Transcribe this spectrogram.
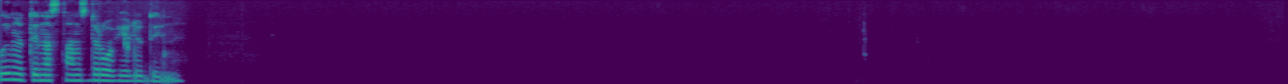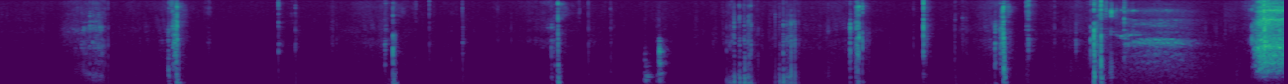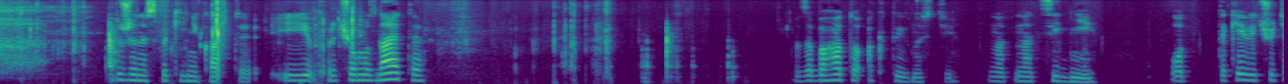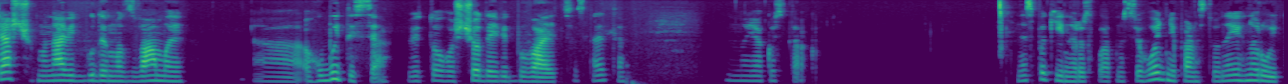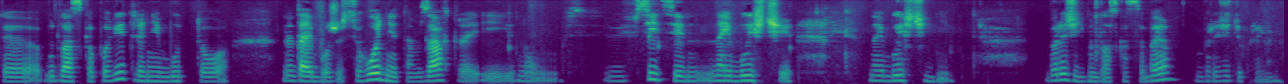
вплинути на стан здоров'я людини. Дуже неспокійні карти. І причому, знаєте, забагато активності на, на ці дні. От таке відчуття, що ми навіть будемо з вами е, губитися від того, що де відбувається. Знаєте? Ну, якось так. Неспокійний розклад на сьогодні, панство. Не ігноруйте, будь ласка, повітряні, будь-то, не дай Боже, сьогодні, там, завтра і ну, всі ці найближчі, найближчі дні. Бережіть, будь ласка, себе, бережіть Україну.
